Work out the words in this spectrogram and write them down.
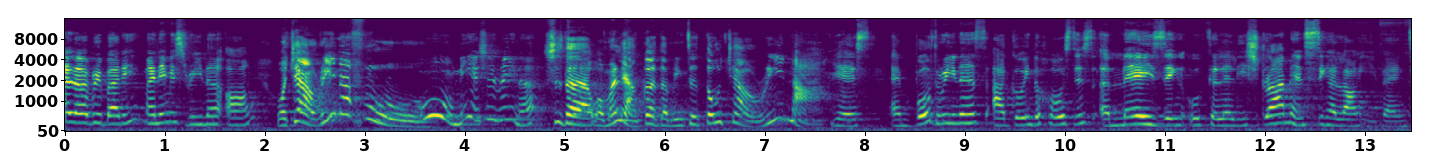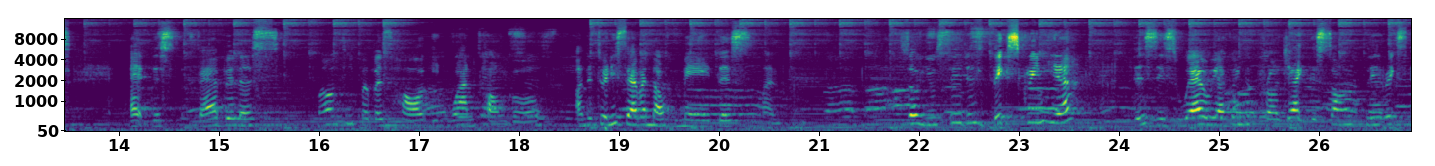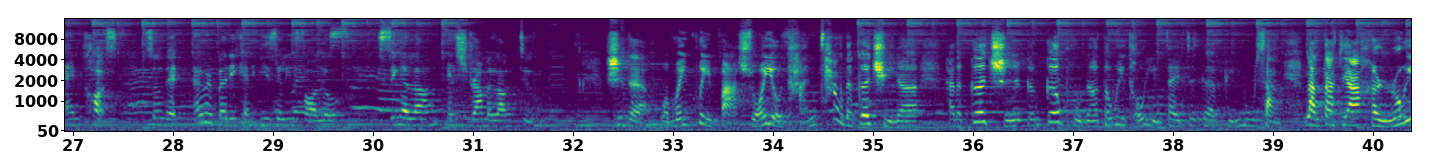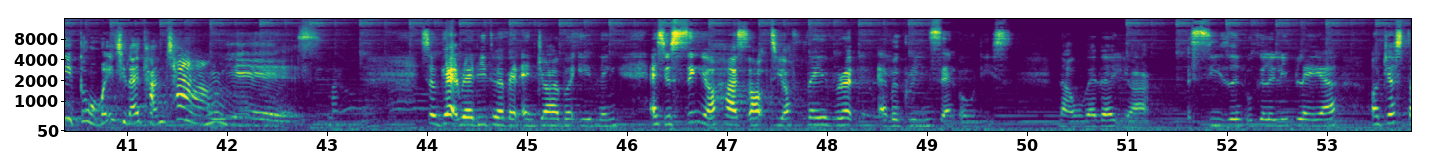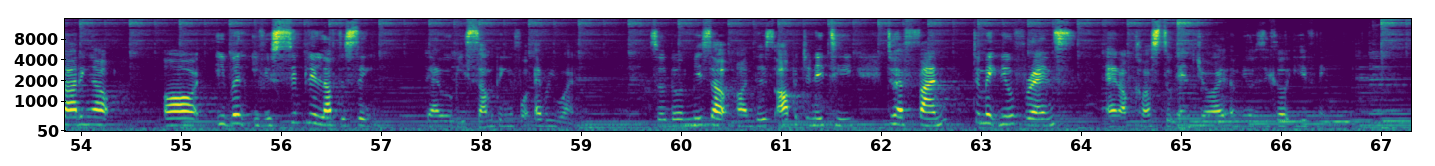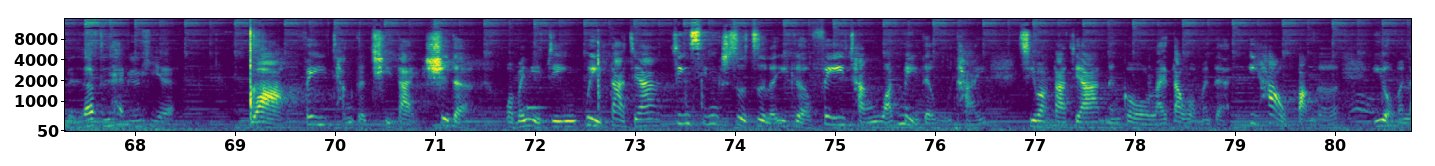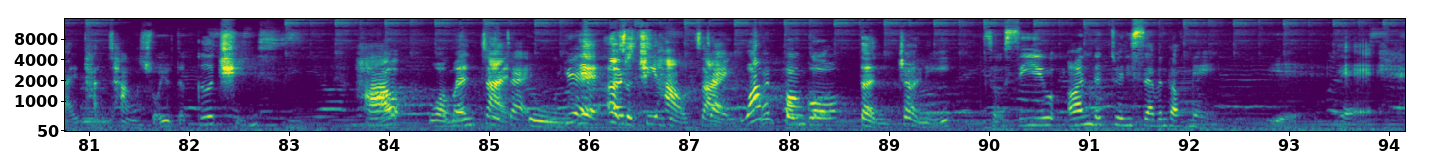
Hello, everybody. My name is Rina Ong. 我叫 Rina Fu。哦，你也是 Rina？是的，我们两个的名字都叫 Rina。Yes. And both Rinas are going to host this amazing ukulele strum and sing along event at this fabulous multi purpose hall in One Punggol on the 27th of May this month. So, you see this big screen here? This is where we are going to project the song lyrics and chords so that everybody can easily follow sing along and strum along too. 是的，我们会把所有弹唱的歌曲呢，它的歌词跟歌谱呢，都会投影在这个屏幕上，让大家很容易跟我们一起来弹唱。Yes。 So get ready to have an enjoyable evening as you sing your hearts out to your favorite evergreens and oldies. Now, whether you are a seasoned ukulele player or just starting out, or even if you simply love to sing, there will be something for everyone. So don't miss out on this opportunity to have fun, to make new friends, and of course to enjoy a musical evening. We love to have you here. 哇，非常的期待。是的，我们已经为大家精心设置了一个非常完美的舞台，希望大家能够来到我们的一号榜儿，与我们来弹唱所有的歌曲。好，我们在五月二十七号在 One Pongo 等着你。So see you on the twenty seventh of May. 耶、Yeah.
